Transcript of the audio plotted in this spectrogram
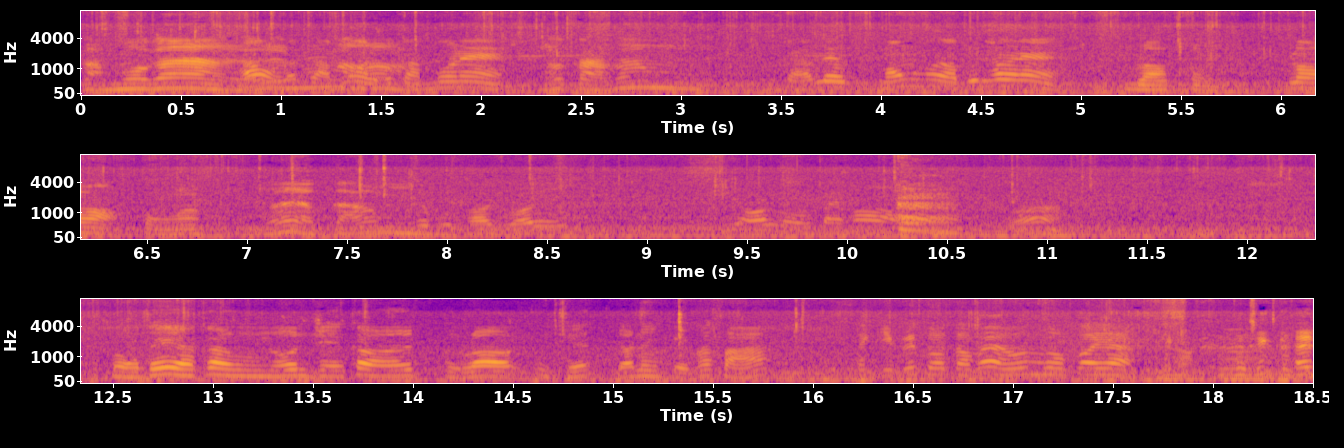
nó tạm mua cái Không, nó cảm mua, nó cảm mua nè. nó tạm cái Cảm lên móng ở bút thơ nè. lo cùng Lo. cùng à đấy là cảm Cái bút thơ của đi. Chỉ ó lồ bài ho. đó rồi thế là các chế các lo chết cho nên bị phát xá Thầy kịp biết tôi tao phải hướng mua coi à.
